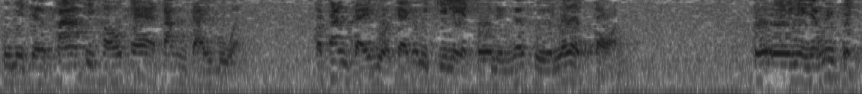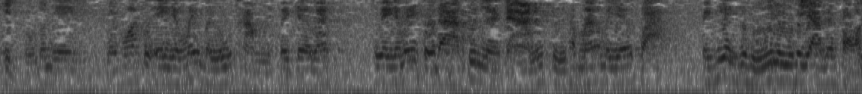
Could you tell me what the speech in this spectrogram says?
คุณไปเจอพระที่เขาแค่ตั้งใจบวชพอตั้งใจบวชแกก็มีกิเลสตัวหนึ่งก็คือโลภสอน ตัวเองเนี่ยยังไม่เสร็จจิตของตนเองหมายความว่าตัวเองยังไม่บรรลุธรรมเนี่ยไปเจอไหมตัวเองยังไม่โสดาขึ้นเลยแต่อ่านหนังสือธรรมะมาเยอะกว่า ไปเที่ยงกระหือรือพยายามจะสอน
